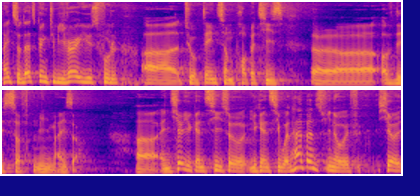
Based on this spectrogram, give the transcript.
Right, so that's going to be very useful uh, to obtain some properties uh, of this soft minimizer. Uh, and here you can see, so you can see what happens, you know, if here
